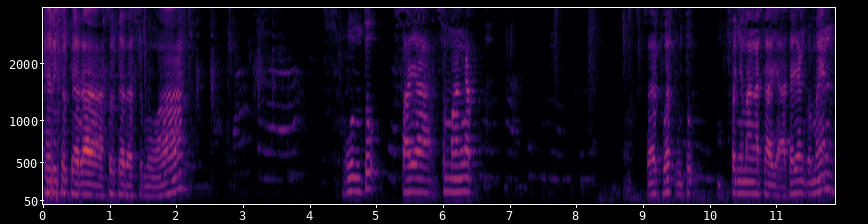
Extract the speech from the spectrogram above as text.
dari saudara-saudara semua untuk saya semangat. Saya buat untuk penyemangat saya. Ada yang komen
